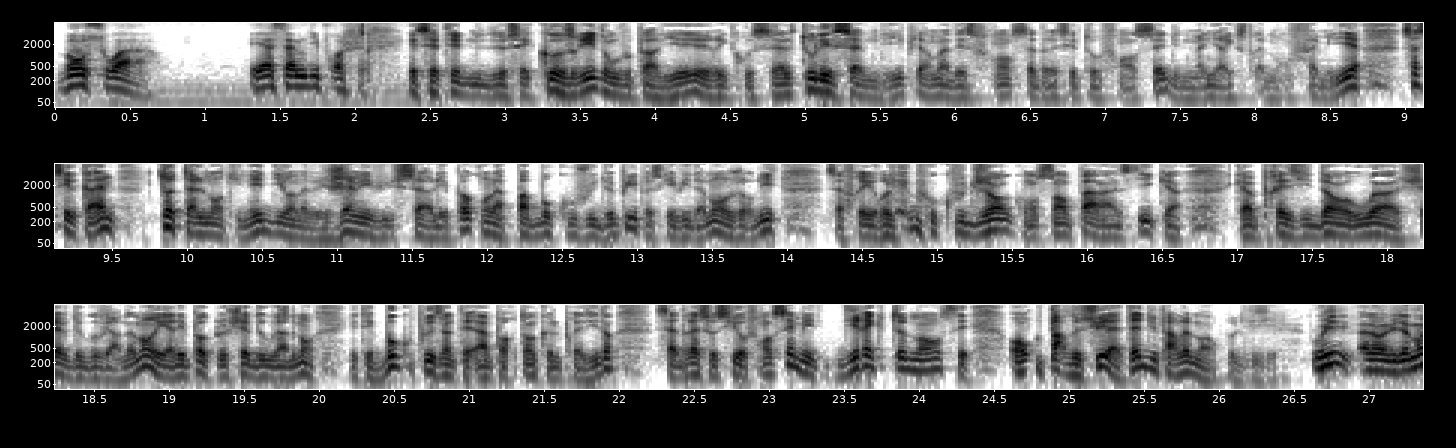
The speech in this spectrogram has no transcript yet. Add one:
Bonsoir et à samedi prochain. Et c'était une de ces causeries dont vous parliez, Eric Roussel. Tous les samedis, Pierre Mendès France s'adressait aux Français d'une manière extrêmement familière. Ça, c'est quand même totalement inédit. On n'avait jamais vu ça à l'époque. On l'a pas beaucoup vu depuis, parce qu'évidemment, aujourd'hui, ça ferait hurler beaucoup de gens qu'on s'empare ainsi qu'un président ou un chef de gouvernement. Et à l'époque, le chef de gouvernement était beaucoup plus important que le président. S'adresse aussi aux Français, mais directement, c'est par-dessus la tête du Parlement, vous le disiez. Oui, alors évidemment,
